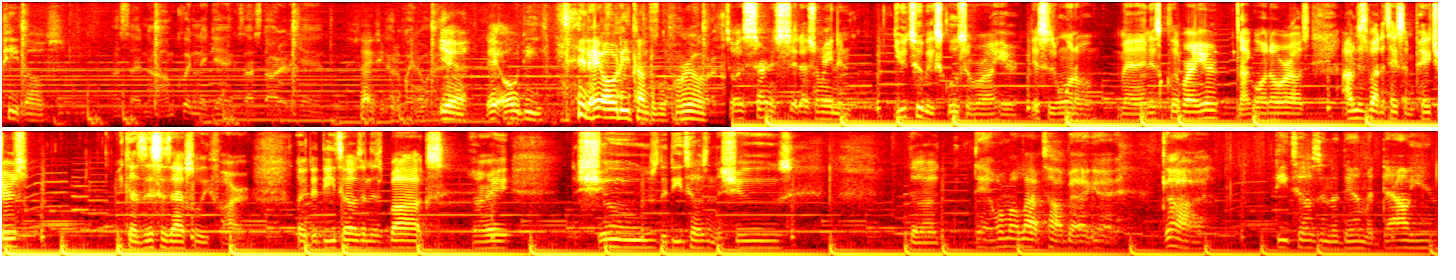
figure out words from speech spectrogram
Pete those quitting again because I started again. Actually cool. Yeah, they OD. they OD comfortable, for real. So it's certain shit that's remaining YouTube exclusive around here. This is one of them. Man, this clip right here, not going nowhere else. I'm just about to take some pictures because this is absolutely fire. Like the details in this box, all right? The shoes, the details in the shoes. The, damn, where my laptop bag at? God. Details in the damn medallion.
